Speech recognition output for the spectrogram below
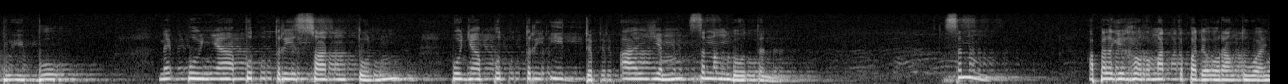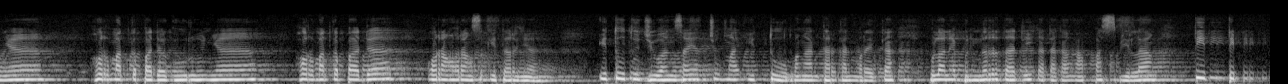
ibu-ibu, nek punya putri santun punya putri idep ayem seneng boten? Seneng. Apalagi hormat kepada orang tuanya hormat kepada gurunya hormat kepada orang-orang sekitarnya. Itu tujuan saya cuma itu mengantarkan mereka. Bulannya bener tadi kata Kang Apas bilang titip.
